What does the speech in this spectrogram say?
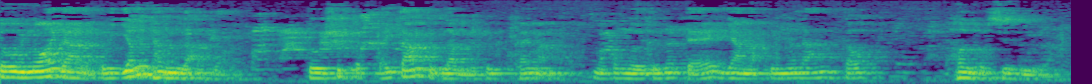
tôi nói ra là tôi dấn thân làm rồi tôi xúc được bảy, tám chục lần thì tôi khỏe mạnh. Mà con người tôi nó trẻ, da mặt tôi nó láng tốt. Hơn hồi xưa nhiều lắm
